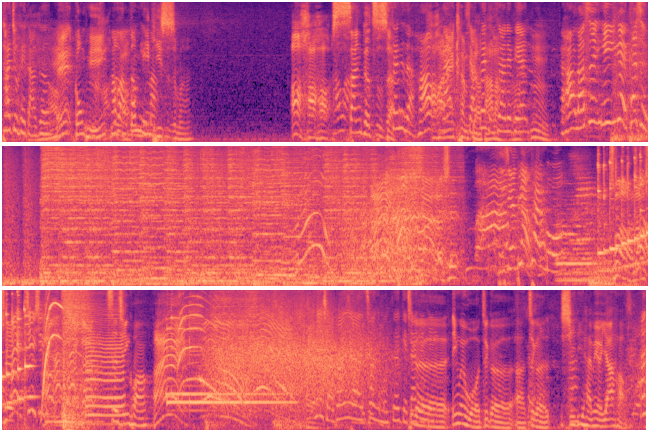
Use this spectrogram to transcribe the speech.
他就可以打歌。哎，公平。好不好公平吗谜题是什么？啊，好好，三个字是。三个字，好好，来，好来看小哥你在那边。嗯，好，老师音乐开始。等一下，老师，哇时间到，太魔，错，老师，哎继续。来色情狂。哎，这个，因为我这个呃这个 CD 还没有压好。那、啊、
